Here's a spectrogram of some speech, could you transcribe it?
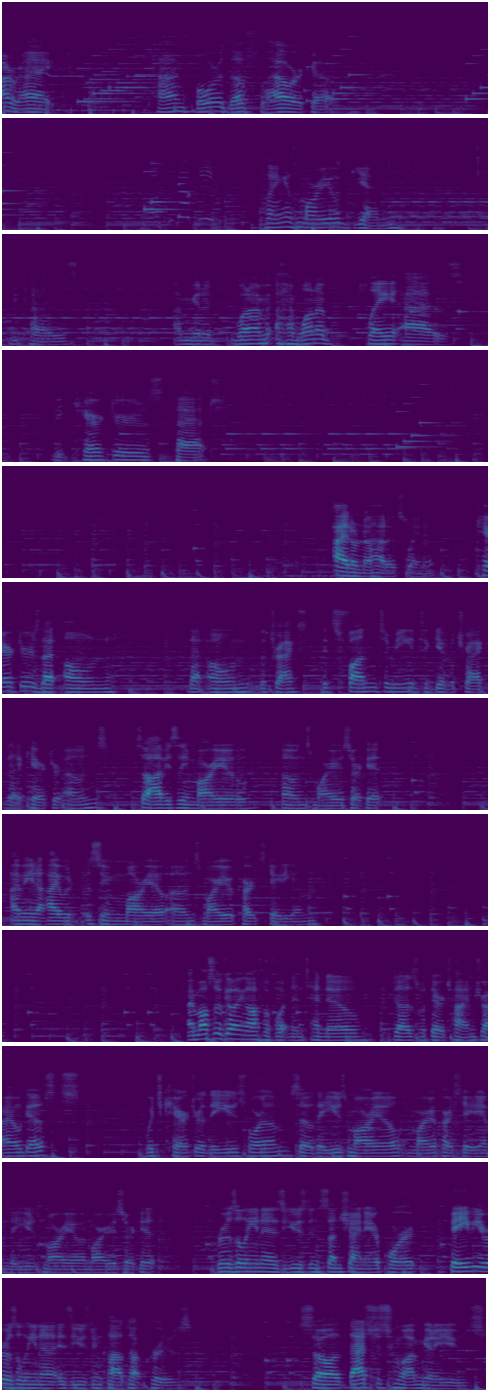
Alright. Time for the Flower Cup. Playing as Mario again. Because I'm gonna what I'm I wanna play as the characters that I don't know how to explain it. Characters that own that own the tracks. It's fun to me to give a track that a character owns. So obviously Mario owns Mario Circuit. I mean, I would assume Mario owns Mario Kart Stadium. I'm also going off of what Nintendo does with their time trial ghosts, which character they use for them. So they use Mario in Mario Kart Stadium, they use Mario in Mario Circuit. Rosalina is used in Sunshine Airport. Baby Rosalina is used in Cloud Top Cruise. So that's just who I'm gonna use.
